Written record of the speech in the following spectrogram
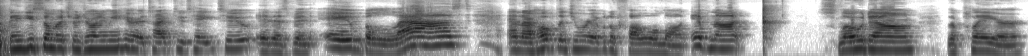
Thank you so much for joining me here at Type 2 Take 2. It has been a blast, and I hope that you were able to follow along. If not, slow down the player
